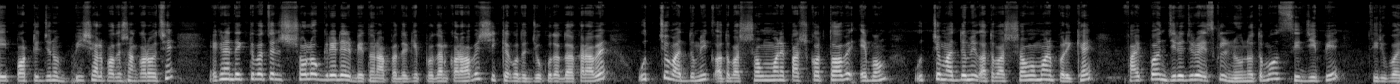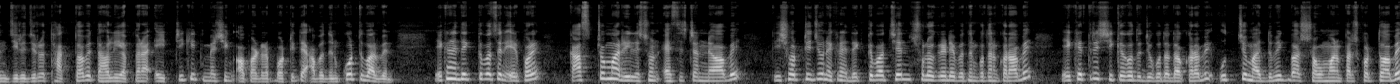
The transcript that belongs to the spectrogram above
এই পদটির জন্য বিশাল পদের সংখ্যা রয়েছে এখানে দেখতে পাচ্ছেন, ষোলো গ্রেডের বেতন আপনাদেরকে প্রদান করা হবে। শিক্ষাগত যোগ্যতা দরকার হবে, উচ্চ মাধ্যমিক অথবা সমমানে পাশ করতে হবে এবং উচ্চ মাধ্যমিক অথবা সমমান পরীক্ষায় five point zero zero scale ন্যূনতম CGPA three point zero zero থাকতে হবে। তাহলেই আপনারা এই টিকিট মেশিং অপারেটর পদটিতে আবেদন করতে পারবেন। এখানে দেখতে পাচ্ছেন, এরপরে কাস্টমার রিলেশন অ্যাসিস্ট্যান্ট নেওয়া হবে। তেষট্টি জন এখানে দেখতে পাচ্ছেন, ষোলো গ্রেডে বেতন প্রদান করা হবে। এক্ষেত্রে শিক্ষাগত যোগ্যতা দরকার হবে, উচ্চ মাধ্যমিক বা সমমান পাশ করতে হবে।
